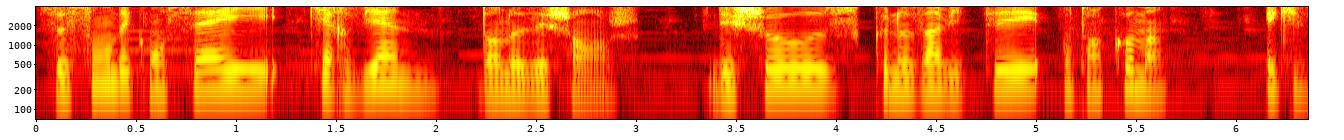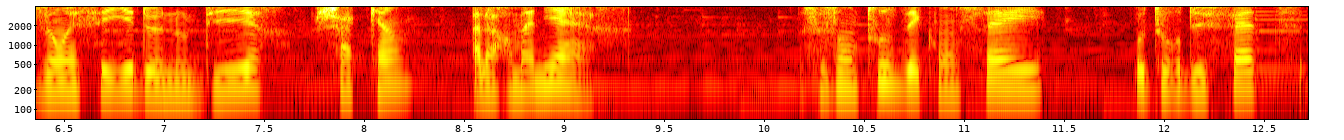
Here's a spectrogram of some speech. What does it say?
Ce sont des conseils qui reviennent dans nos échanges, des choses que nos invités ont en commun et qu'ils ont essayé de nous dire chacun à leur manière. Ce sont tous des conseils autour du fait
